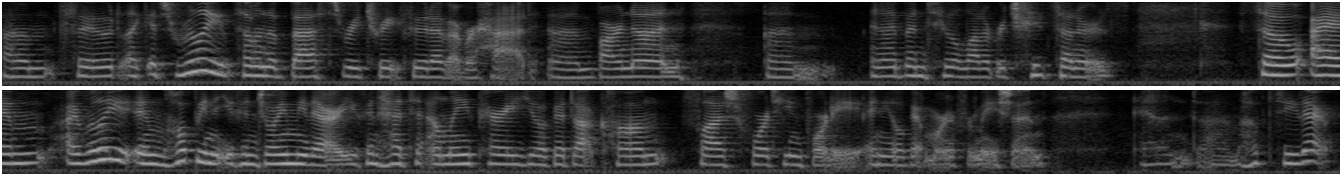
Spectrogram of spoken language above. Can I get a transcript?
um, food. Like it's really some of the best retreat food I've ever had, um, bar none. Um, and I've been to a lot of retreat centers. So I'm I really am hoping that you can join me there. You can head to emilyperryyoga.com slash 1440 and you'll get more information and um, I hope to see you there.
